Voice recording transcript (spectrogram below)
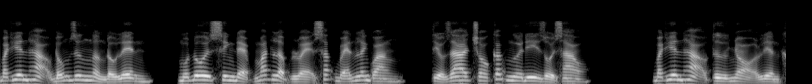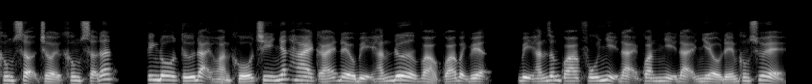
Bạch Hiên Hạo đống dưng ngẩng đầu lên, một đôi xinh đẹp mắt lập lòe sắc bén lanh quang, tiểu ra cho các ngươi đi rồi sao? Bạch Hiên Hạo từ nhỏ liền không sợ trời không sợ đất, kinh đô tứ đại hoàn khố chi nhất hai cái đều bị hắn đưa vào quá bệnh viện, bị hắn dâm qua phú nhị đại quan nhị đại nhiều đến không xuể,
